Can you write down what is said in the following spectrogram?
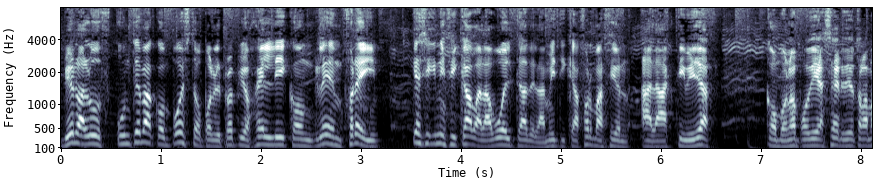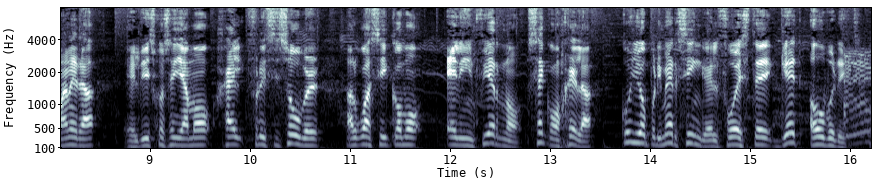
vio la luz un tema compuesto por el propio Henley con Glenn Frey, que significaba la vuelta de la mítica formación a la actividad. Como no podía ser de otra manera, el disco se llamó Hell Freezes Over, algo así como El infierno se congela, cuyo primer single fue este Get Over It.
